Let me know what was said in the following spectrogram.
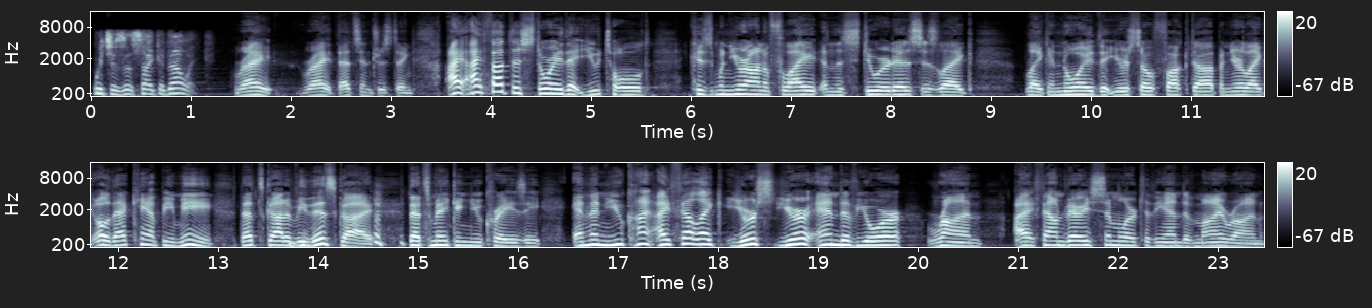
which is a psychedelic. Right, right. That's interesting. I, I thought the story that you told, because when you're on a flight and the stewardess is like, like annoyed that you're so fucked up, and you're like, oh, that can't be me. That's got to be mm-hmm. this guy that's making you crazy. And then you kind, I felt like your your end of your run, I found very similar to the end of my run,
